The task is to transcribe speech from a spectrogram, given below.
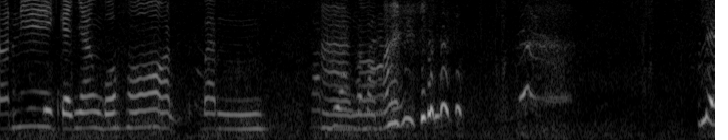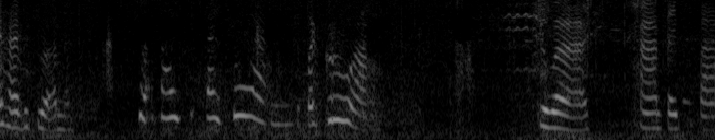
ตอนนี้แกยังบ่ฮอดบันหาหน่อไม้เรียกให้ไปจวดนะจวดไปไปกรวงไปกรวงคือว่าทานไตปลา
